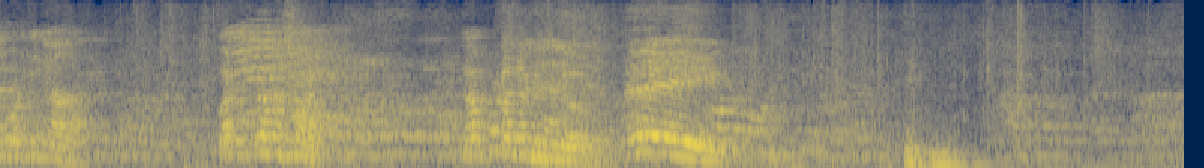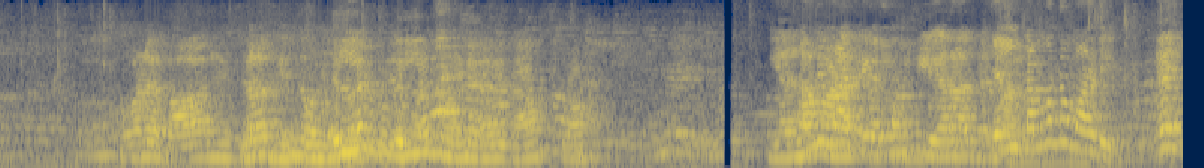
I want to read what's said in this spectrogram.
ಕೊಡ್ತೀನಿ ಇವಾಗ. ಪಟ್ಟಣ ಶಾಟ್ ಬಿದ್ದು. ಏಯ್. ಒಳ್ಳೆ ಬಾ ಎಲ್ಲರಿಗೂ ಎಲ್ಲರೂ ನೋಡಿ ಎಲ್ಲ ಮಾಡಿ ಕ್ಲಿಯರ್ ಆದ್ಮೇಲೆ ನಮ್ಮನ್ನು ಮಾಡಿ. ಏಯ್.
